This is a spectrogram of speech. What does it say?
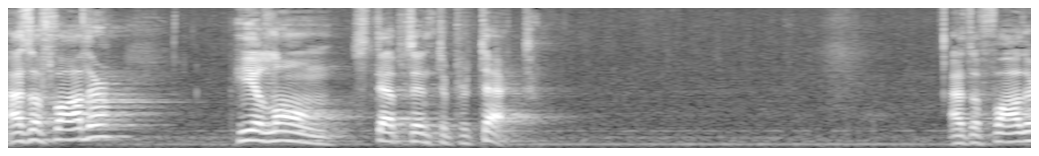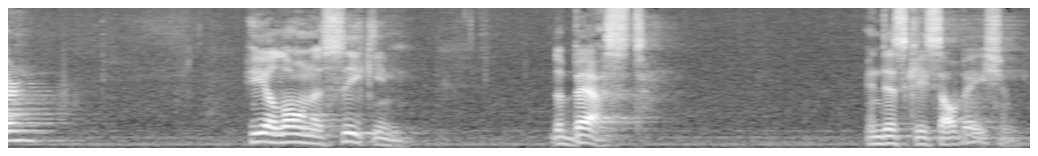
As a father, he alone steps in to protect. As a father, he alone is seeking the best, in this case, salvation.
